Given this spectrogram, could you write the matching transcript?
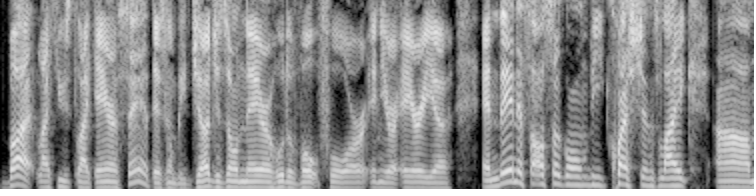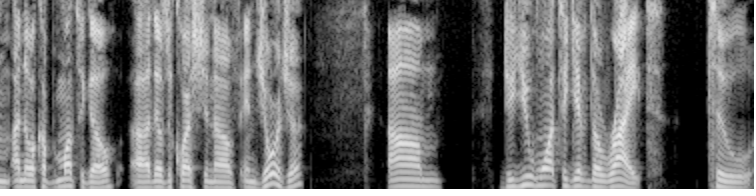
but like you like aaron said there's going to be judges on there who to vote for in your area and then it's also going to be questions like um i know a couple months ago uh, there was a question of in georgia um, do you want to give the right to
